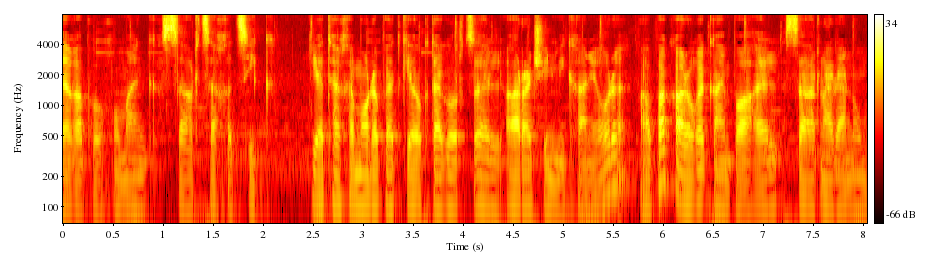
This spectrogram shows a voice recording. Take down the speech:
տեղափոխում ենք սառցախցիկ Եթե խմորը պետք է օգտագործել առաջին մի քանի օրը, ապա կարող եք այն պահել սառնարանում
